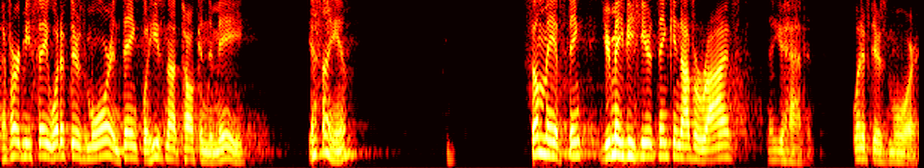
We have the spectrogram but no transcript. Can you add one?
have heard me say, What if there's more? and think, Well, he's not talking to me. Yes, I am. Some may have think you may be here thinking I've arrived. No, you haven't. What if there's more?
